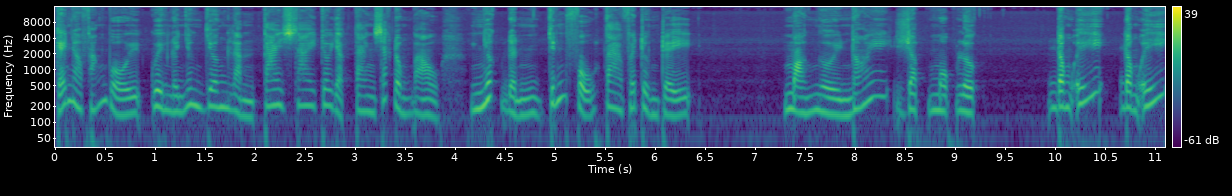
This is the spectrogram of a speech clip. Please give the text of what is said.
Kẻ nào phản bội quyền lợi nhân dân làm tai sai cho giặc tàn sát đồng bào, nhất định chính phủ ta phải trừng trị. Mọi người nói rập một lượt. Đồng ý, đồng ý.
